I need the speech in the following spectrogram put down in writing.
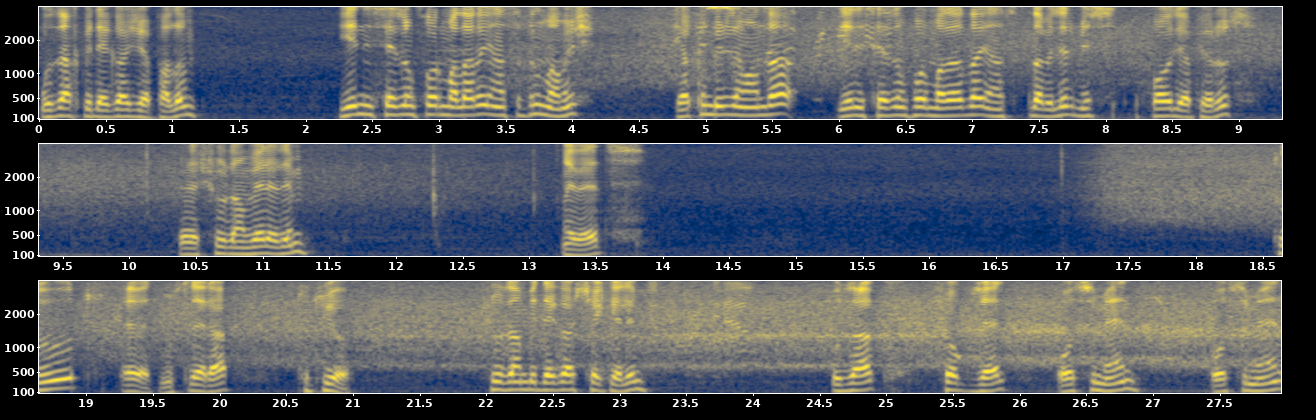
Uzak bir degaj yapalım. Yeni sezon formaları yansıtılmamış. Yakın bir zamanda yeni sezon formaları da yansıtılabilir. Biz foul yapıyoruz. Şöyle şuradan verelim. Evet. Tut. Evet Muslera tutuyor. Şuradan bir degaj çekelim. Uzak. Çok güzel. Osimen. Osimen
